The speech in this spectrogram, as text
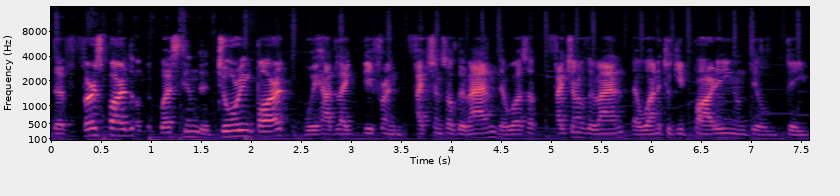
The first part of the question, the touring part, we had like different factions of the band. There was a faction of the band that wanted to keep partying until they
